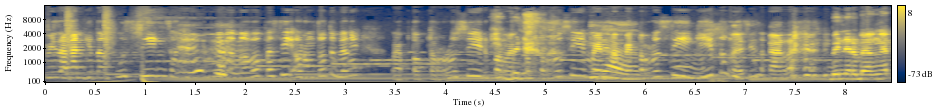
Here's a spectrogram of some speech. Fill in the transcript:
misalkan kita pusing sakit perut atau apa pasti orang tua tuh bilangnya laptop terus sih depan Bener. laptop terus sih main Iya. HP terus sih gitu nggak sih sekarang Bener banget.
